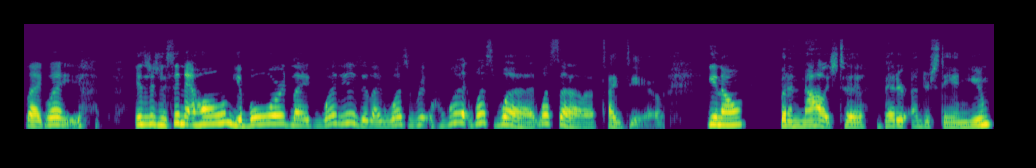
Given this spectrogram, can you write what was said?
Like what is just you sitting at home, you're bored? Like, what is it? Like, what's re- what what's what? What's up type deal? You know, but a knowledge to better understand you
